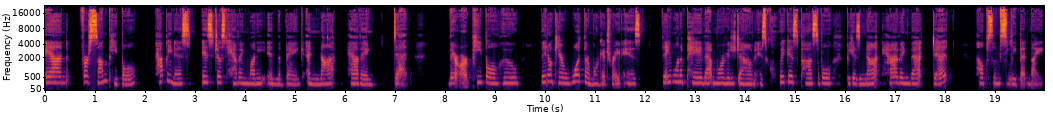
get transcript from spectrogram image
And for some people, happiness is just having money in the bank and not having debt. There are people who they don't care what their mortgage rate is. They want to pay that mortgage down as quick as possible because not having that debt helps them sleep at night.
